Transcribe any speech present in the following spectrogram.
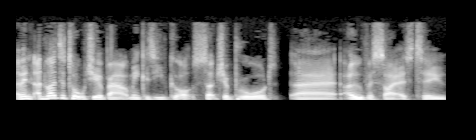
I mean, I'd like to talk to you about, I mean, because you've got such a broad uh, oversight as to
